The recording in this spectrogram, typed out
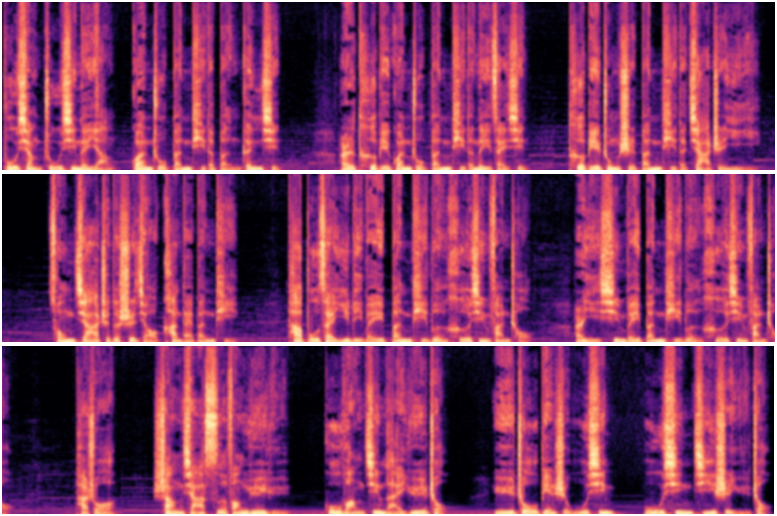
不像朱熹那样关注本体的本根性，而特别关注本体的内在性，特别重视本体的价值意义。从价值的视角看待本体，他不再以理为本体论核心范畴，而以心为本体论核心范畴。他说：“上下四方曰宇，古往今来曰宙。宇宙便是无心，无心即是宇宙。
